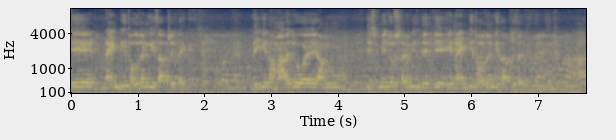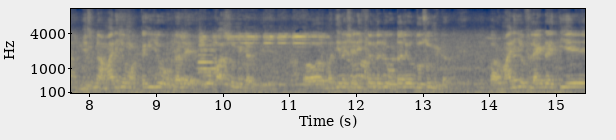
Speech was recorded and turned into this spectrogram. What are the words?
ये नाइन्टी थाउज़ेंड के हिसाब से पैकेज है। लेकिन हमारा जो है, हम इसमें जो सर्विस देते हैं, ये नाइन्टी थाउज़ेंड के हिसाब से सर्विस देते हैं। इसमें हमारी जो मक्का की जो होटल है, वो पाँच सौ मीटर पे है। और मदीना शरीफ के अंदर जो होटल है, वो दो सौ मीटर पे है। और हमारी जो फ़्लाइट रहती है,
